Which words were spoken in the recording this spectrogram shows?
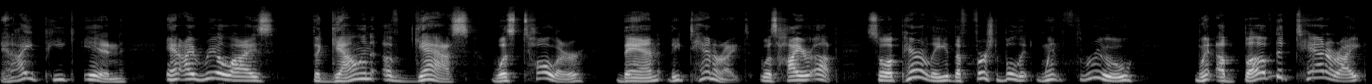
and I peek in and I realize the gallon of gas was taller than the tannerite, was higher up. So apparently, the first bullet went through, went above the tannerite,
